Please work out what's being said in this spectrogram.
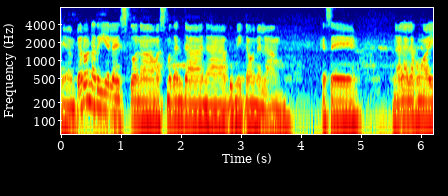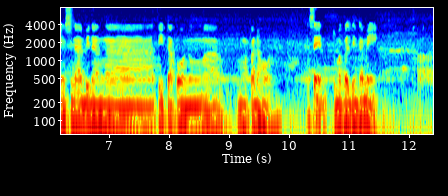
Ayun. Pero na-realize ko na mas maganda na bumitaw na lang. Kasi naalala ko nga yung sinabi ng uh, tita ko nung uh, mga panahon. Kasi tumagal din kami. Uh,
